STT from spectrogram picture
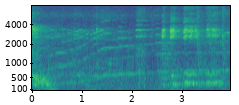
Thank you.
